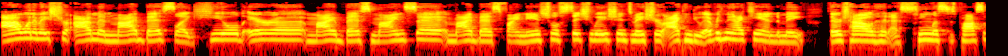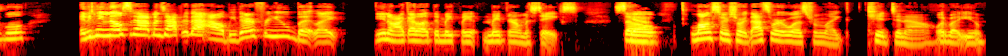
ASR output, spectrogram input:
I want to make sure I'm in my best, like healed era, my best mindset, my best financial situation to make sure I can do everything I can to make their childhood as seamless as possible. Anything else that happens after that, I'll be there for you. But like, you know, I gotta let them make make their own mistakes. So, yeah. long story short, that's where it was from like kid to now. What about you?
